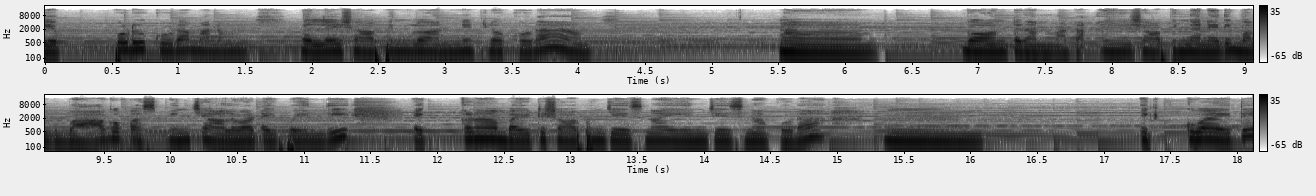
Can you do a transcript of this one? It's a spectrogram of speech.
ఎప్పుడు కూడా మనం వెళ్ళే షాపింగ్లో అన్నిట్లో కూడా బాగుంటుంది అనమాట ఈ షాపింగ్ అనేది మాకు బాగా ఫస్ట్ నుంచి అలవాటు అయిపోయింది ఎక్కడ బయట షాపింగ్ చేసినా ఏం చేసినా కూడా ఎక్కువ అయితే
